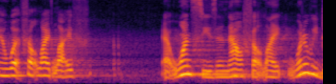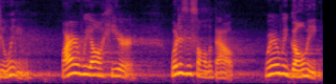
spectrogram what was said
And what felt like life at one season now felt like, what are we doing? Why are we all here? What is this all about? Where are we going?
